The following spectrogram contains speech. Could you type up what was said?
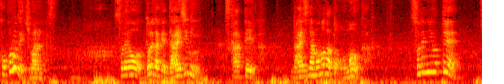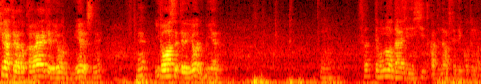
心で決まるんです。それをどれだけ大事に使っているか大事なものだと思うかそれによってキラキラと輝いているように見えるしね。ね。色あせているように見える、そうやって物を大事にし使って直していくことによっ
